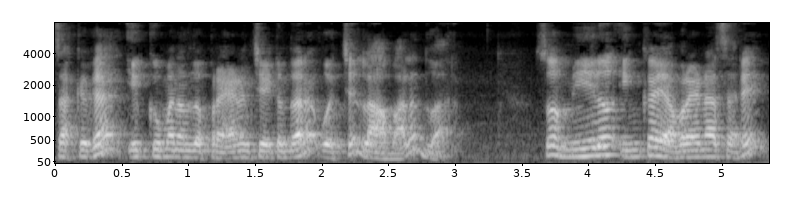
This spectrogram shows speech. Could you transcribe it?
చక్కగా ఎక్కువ మనంలో ప్రయాణం చేయడం ద్వారా వచ్చే లాభాల ద్వారా. సో మీలో ఇంకా ఎవరైనా సరే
